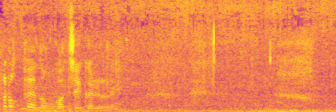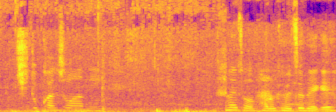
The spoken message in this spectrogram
초록 해놓은 거 찍을래 지독한 소환이 해서 바로 결제되게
